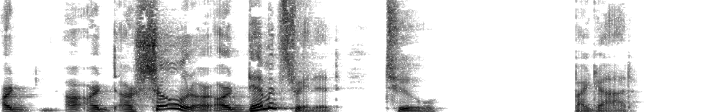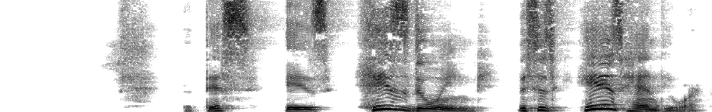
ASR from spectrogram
are, are, are shown, are, are demonstrated to by God. That this is His doing. This is His handiwork.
